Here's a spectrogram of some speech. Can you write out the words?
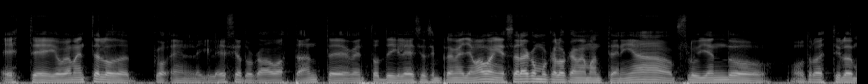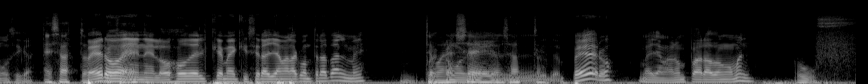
Este, y obviamente lo de- en la iglesia tocaba bastante, eventos de iglesia siempre me llamaban y eso era como que lo que me mantenía fluyendo otro estilo de música. Exacto. Pero diferente. en el ojo del que me quisiera llamar a contratarme, Te pues que exacto. Pero me llamaron para Don Omar. Uf.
